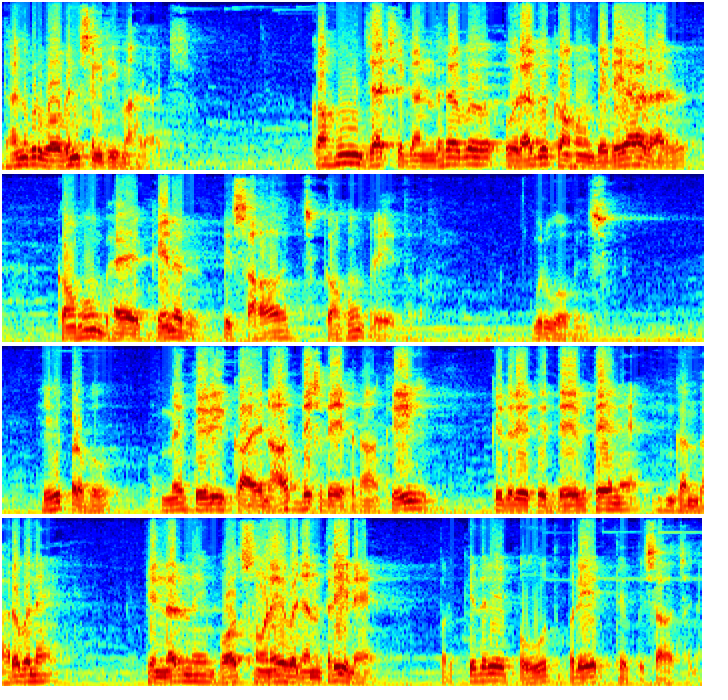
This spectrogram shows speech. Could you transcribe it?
ਧੰਨ ਗੁਰੂ ਗੋਬਿੰਦ ਸਿੰਘ ਜੀ ਮਹਾਰਾਜ। ਕਹੂੰ ਜਛ ਗੰਧਰਵ, ਉਰਗ ਕਹੂੰ ਵਿਦਿਆਧਰ ਕਹੂੰ ਭੈ ਕਿਨਰ ਪਿਸਾਚ, ਕਹੂੰ ਪ੍ਰੇਤ। ਗੁਰੂ ਗੋਬਿੰਦ ਸਿੰਘ। हे ਪ੍ਰਭੂ, ਮੈਂ ਤੇਰੀ ਕਾਇਨਾਤ ਦਿਸ਼ ਦੇਖਦਾ ਕਿ ਕਿਧਰੇ ਤੇ ਦੇਵਤੇ ਨੇ, ਗੰਧਰਵ ਨੇ, ਕਿੰਨਰ ਨੇ, ਬਹੁਤ ਸੋਹਣੇ ਵਜੰਤਰੀ ਨੇ, ਪਰ ਕਿਧਰੇ ਭੂਤ ਪ੍ਰੇਤ ਤੇ ਪਿਸਾਚ ਨੇ।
